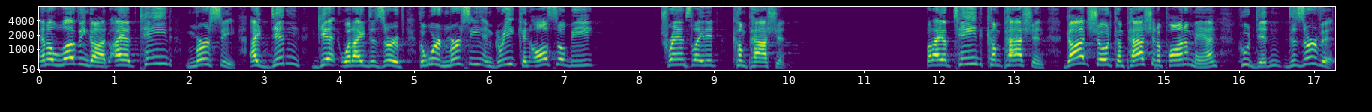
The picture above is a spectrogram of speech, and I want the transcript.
and a loving God. I obtained mercy. I didn't get what I deserved. The word mercy in Greek can also be translated compassion but I obtained compassion. God showed compassion upon a man who didn't deserve it.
